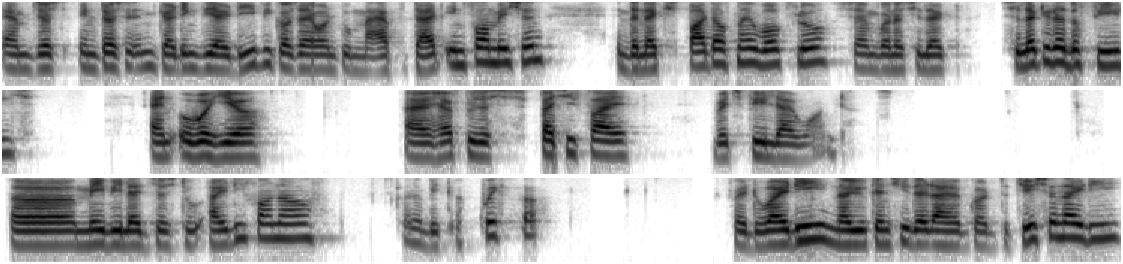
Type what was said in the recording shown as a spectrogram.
am just interested in getting the ID because I want to map that information in the next part of my workflow. So I'm going to select selected other fields. And over here, I have to just specify which field I want. Uh, maybe let's just do ID for now. It's gonna be a quick. If I do ID, now you can see that I have got the JSON ID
